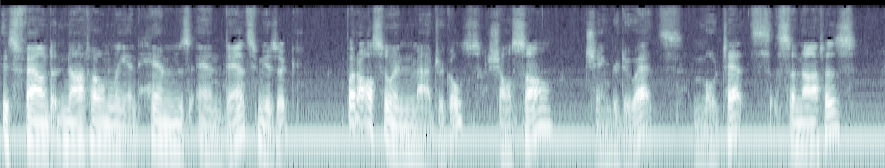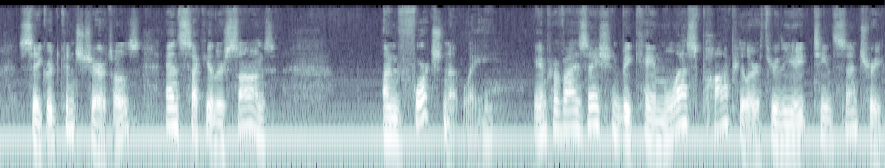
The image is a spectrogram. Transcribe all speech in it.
is found not only in hymns and dance music, but also in madrigals, chansons, chamber duets, motets, sonatas, sacred concertos, and secular songs, Unfortunately, improvisation became less popular through the 18th century,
